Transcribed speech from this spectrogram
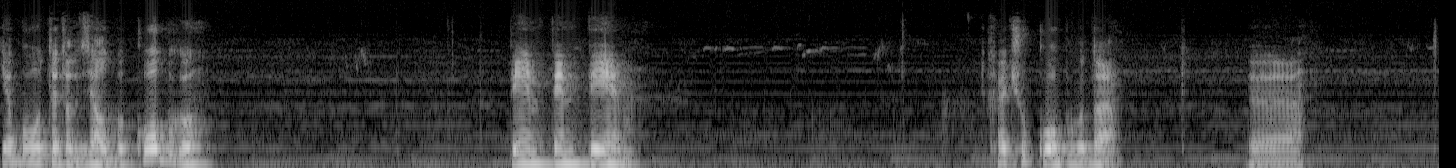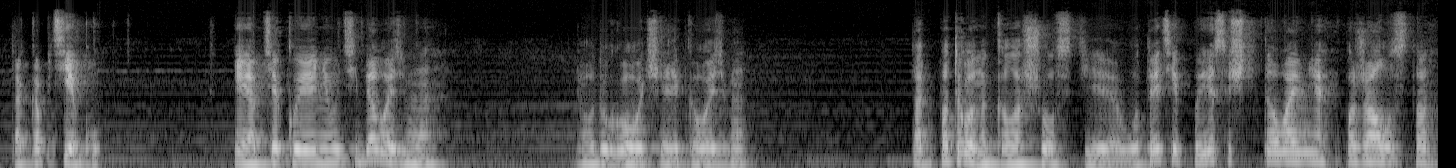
Я бы вот этот взял бы кобру. Пем-пем-пем. Хочу кобру, да. Э -э так, аптеку. И аптеку я не у тебя возьму. А у другого челика возьму. Так, патроны калашовские. Вот эти пресочки давай мне, пожалуйста.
